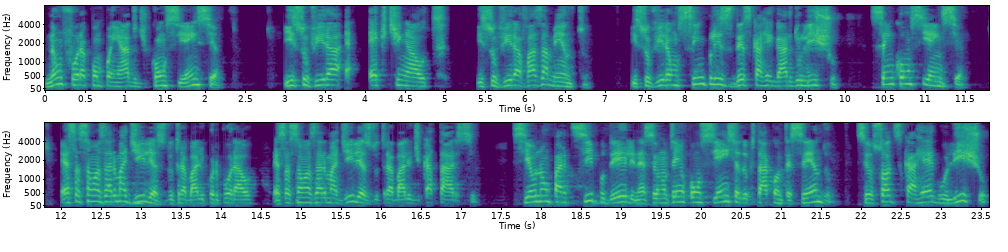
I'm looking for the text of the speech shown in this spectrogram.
não for acompanhado de consciência, isso vira acting out, isso vira vazamento, isso vira um simples descarregar do lixo, sem consciência. Essas são as armadilhas do trabalho corporal, essas são as armadilhas do trabalho de catarse. Se eu não participo dele, né, se eu não tenho consciência do que está acontecendo, se eu só descarrego o lixo,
